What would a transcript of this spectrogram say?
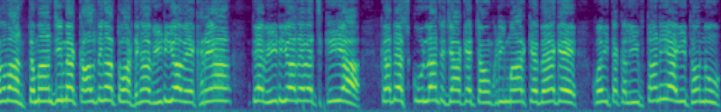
ਭਗਵੰਤ ਮਾਨ ਜੀ, ਮੈਂ ਕੱਲ ਦੀਆਂ ਤੁਹਾਡੀਆਂ ਵੀਡੀਓ ਵੇਖ ਰਿਹਾ ਤੇ ਵੀਡੀਓ ਦੇ ਵਿੱਚ ਕੀ ਆ? ਕਦੇ ਸਕੂਲਾਂ 'ਚ ਜਾ ਕੇ ਚੌਂਕੜੀ ਮਾਰ ਕੇ ਬਹਿ ਗਏ, ਕੋਈ ਤਕਲੀਫ ਤਾਂ ਨਹੀਂ ਹੈਗੀ ਤੁਹਾਨੂੰ?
